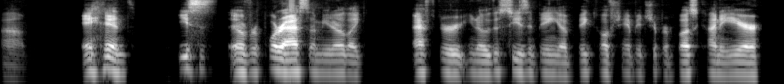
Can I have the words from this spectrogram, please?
um, and he's a reporter asked him, you know, like after you know this season being a Big Twelve championship or bust kind of year,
